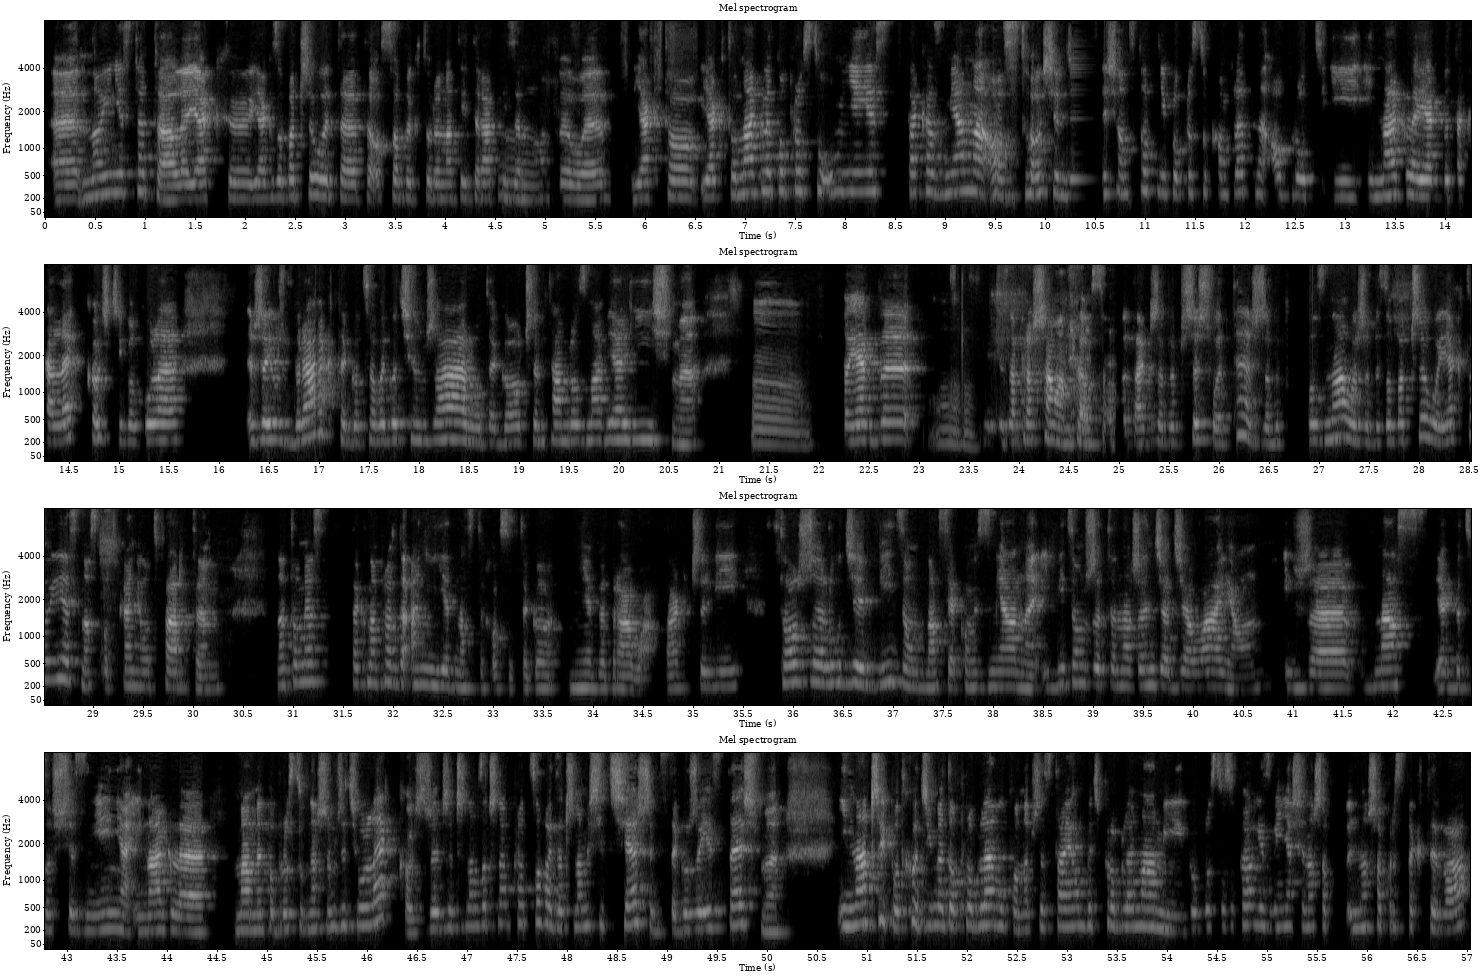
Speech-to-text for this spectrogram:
E, No i niestety, ale jak, jak zobaczyły te, te osoby, które na tej terapii ze mną były, jak to, jak to nagle po prostu u mnie jest taka zmiana o 180 stopni, po prostu kompletny obrót i, i nagle jakby taka lekkość i w ogóle, że już brak tego całego ciężaru, tego o czym tam rozmawialiśmy, Mm, to jakby mm. zapraszałam te osoby, tak, żeby przyszły też, żeby poznały, żeby zobaczyły, jak to jest na spotkaniu otwartym. Natomiast tak naprawdę ani jedna z tych osób tego nie wybrała, tak? Czyli to, że ludzie widzą w nas jakąś zmianę i widzą, że te narzędzia działają i że w nas jakby coś się zmienia i nagle mamy po prostu w naszym życiu lekkość, że rzeczy nam zaczynają pracować, zaczynamy się cieszyć z tego, że jesteśmy, inaczej podchodzimy do problemów, one przestają być problemami, po prostu zupełnie zmienia się nasza, nasza perspektywa,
